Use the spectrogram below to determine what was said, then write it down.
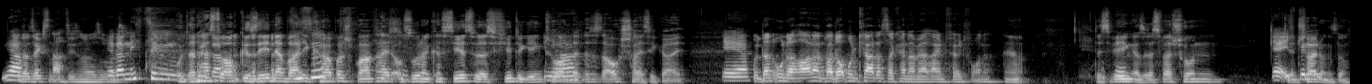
Ja. Oder 86. oder so. ja, dann nicht zehn Minuten Und dann später. hast du auch gesehen, da war die? Körpersprache halt auch so, dann kassierst du das vierte Gegentor Ja. und dann ist es auch scheißegal. Ja, ja. Und dann ohne Haaland war Dortmund klar, dass da keiner mehr reinfällt vorne. Ja. Deswegen, Okay. also das war schon ja, die Entscheidung bin, so.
